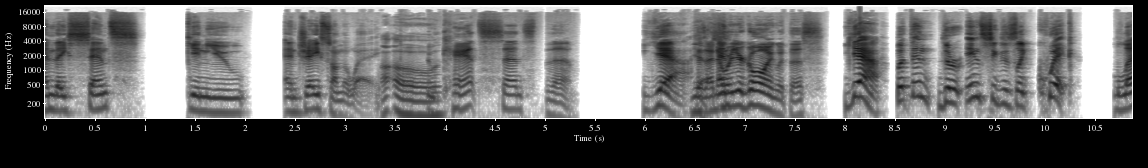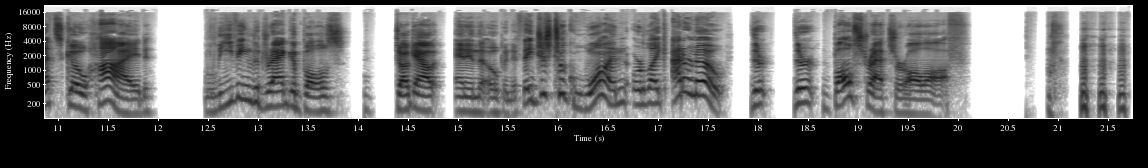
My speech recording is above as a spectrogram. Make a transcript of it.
and they sense Ginyu and Jeice on the way. Uh Who oh. can't sense them? Yeah, Because I know And- where you're going with this. Yeah, but then their instinct is like, quick, let's go hide, leaving the Dragon Balls dug out and in the open. If they just took one, or like, I don't know, their their ball strats are all off.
